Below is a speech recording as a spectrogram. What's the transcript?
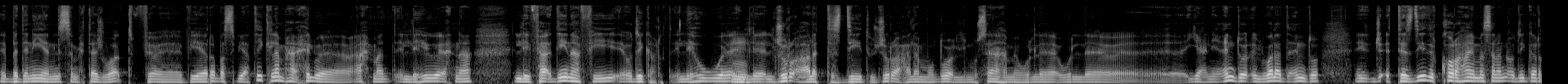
بدنيا لسه محتاج وقت في فييرا بس بيعطيك لمحة حلوة يا أحمد اللي هي إحنا اللي فاقدينها في اوديجارد اللي هو. الجرأة على التسديد والجرأه على موضوع المساهمة وال, وال يعني عنده الولد عنده التسديد الكرة هاي مثلا اوديجارد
